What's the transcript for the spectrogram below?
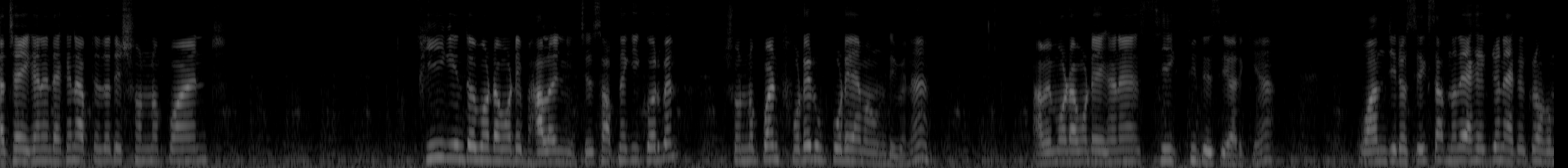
আচ্ছা এখানে দেখেন আপনি যদি শূন্য পয়েন্ট ফি কিন্তু মোটামুটি ভালোই নিচ্ছে। সো আপনি কি করবেন? শূন্য পয়েন্ট ফোরের উপরে অ্যামাউন্ট দিবেন হ্যাঁ? আমি মোটামুটি এখানে সিক্স দিতেছি আর কি হ্যাঁ? ওয়ান জিরো সিক্স আপনারা এক একজন এক এক রকম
